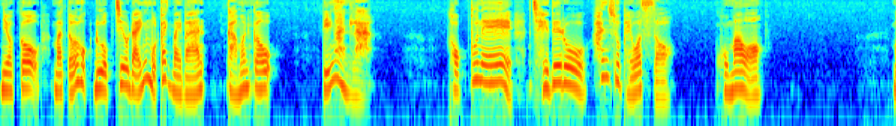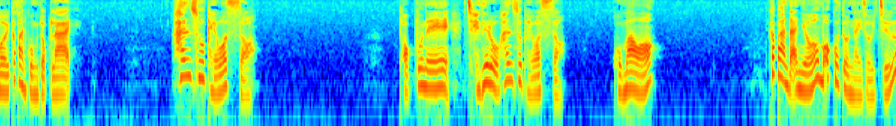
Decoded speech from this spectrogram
Nhờ cậu mà tớ học được chiêu đánh một cách bài bản. Cảm ơn cậu. Tiếng Hàn là 덕분에 제대로 한 수 배웠어. 고마워. mời các bạn cùng đọc lại. 한 수 배웠어. 덕분에 제대로 한 수 배웠어. 고마워. Các bạn đã nhớ mẫu câu tuần này rồi chứ?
